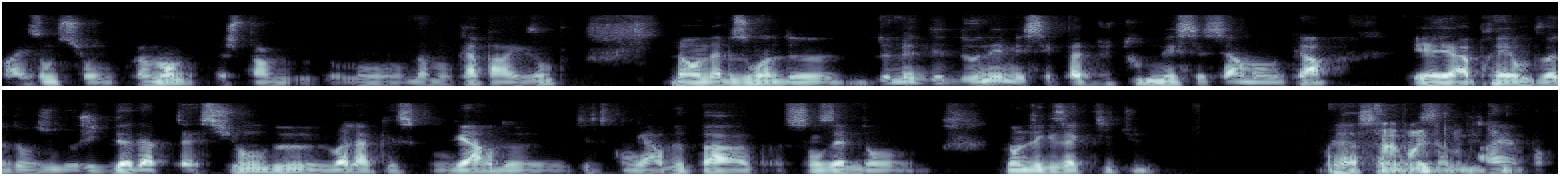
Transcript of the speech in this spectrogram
par exemple sur une commande, je parle dans mon, dans mon cas par exemple, ben on a besoin de, de mettre des données, mais c'est pas du tout nécessairement le cas. Et après, on peut être dans une logique d'adaptation de voilà, qu'est-ce qu'on garde, qu'est-ce qu'on garde pas, sans être dans dans l'exactitude. Voilà, ça, Fabrice, ça me paraît important.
